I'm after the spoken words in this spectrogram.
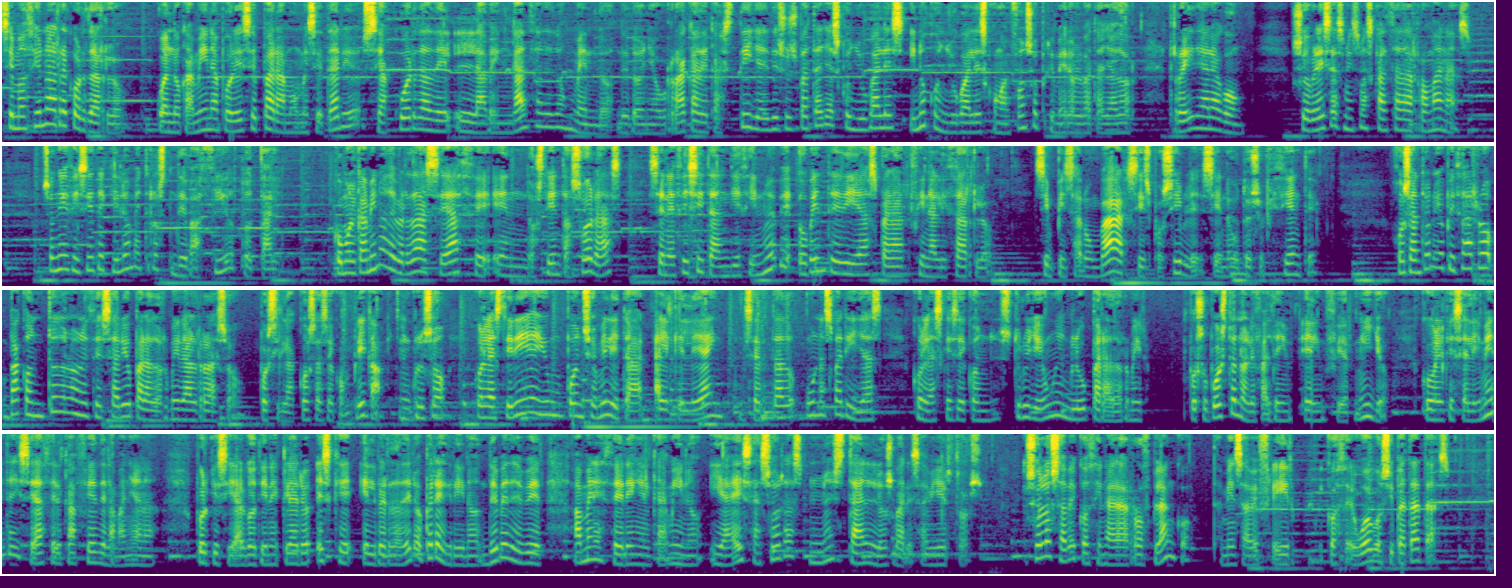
Se emociona al recordarlo, cuando camina por ese páramo mesetario se acuerda de la venganza de don Mendo, de doña Urraca de Castilla y de sus batallas conyugales y no conyugales con Alfonso I el Batallador, rey de Aragón, sobre esas mismas calzadas romanas. Son 17 kilómetros de vacío total. Como el camino de verdad se hace en 200 horas, se necesitan 19 o 20 días para finalizarlo, sin pisar un bar si es posible, siendo autosuficiente. José Antonio Pizarro va con todo lo necesario para dormir al raso, por si la cosa se complica, incluso con la estirilla y un poncho militar al que le ha insertado unas varillas con las que se construye un iglú para dormir. Por supuesto, no le falta el infiernillo, con el que se alimenta y se hace el café de la mañana, porque si algo tiene claro es que el verdadero peregrino debe de ver amanecer en el camino y a esas horas no están los bares abiertos. Solo sabe cocinar arroz blanco, también sabe freír y cocer huevos y patatas.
